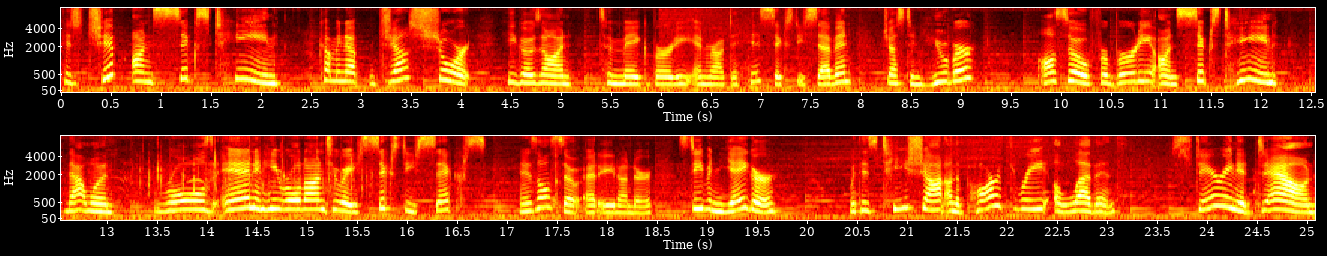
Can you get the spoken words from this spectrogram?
His chip on 16 coming up just short. He goes on to make birdie en route to his 67. Justin Hueber also for birdie on 16. That one rolls in and he rolled on to a 66 and is also at 8 under. Stephan Jaeger with his tee shot on the par 3 11th, staring it down,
